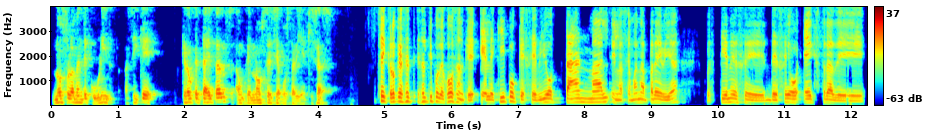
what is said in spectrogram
no solamente cubrir. Así que creo que Titans, aunque no sé si apostaría, quizás. Sí, creo que es el, tipo de juegos en el que el equipo que se vio tan mal en la semana previa, pues tiene ese deseo extra de,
